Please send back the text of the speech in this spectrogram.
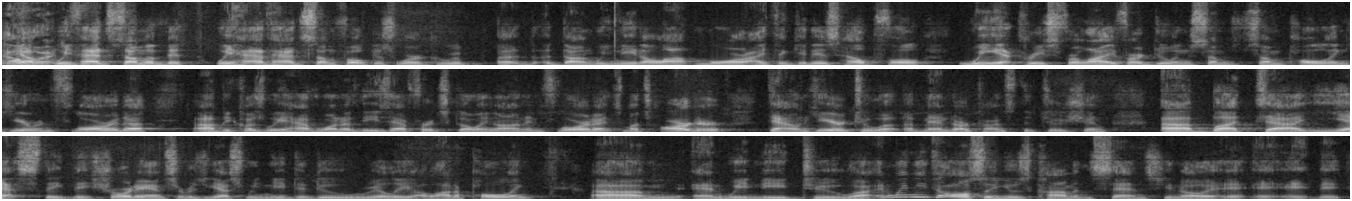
yeah, or, we've had some of this. We have had some focus work group uh, done. We need a lot more. I think it is helpful. We at Priests for Life are doing some some polling here in Florida uh, because we have one of these efforts going on in Florida. It's much harder down here to uh, amend our constitution. Uh, but uh, yes, the, the short answer is yes. We need to do really a lot of polling. Um, and we need to uh, and we need to also use common sense. You know, it, it, it,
